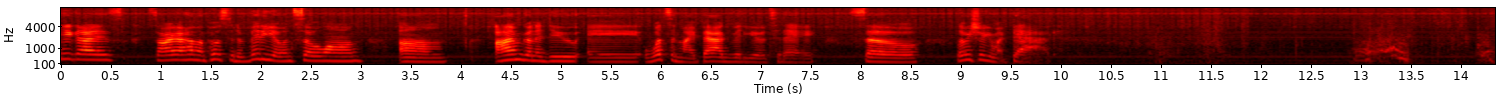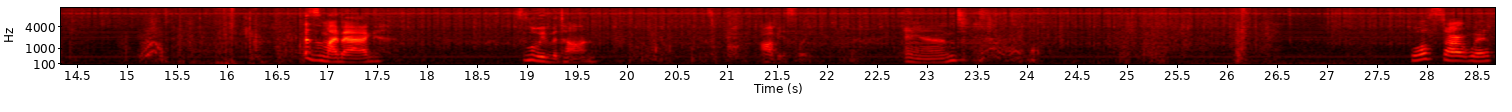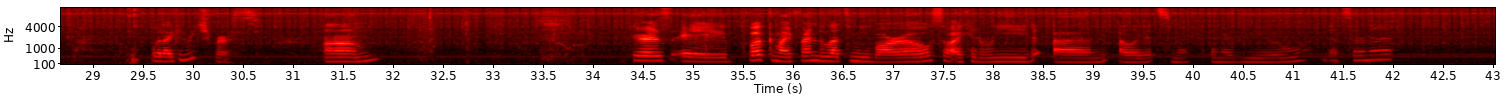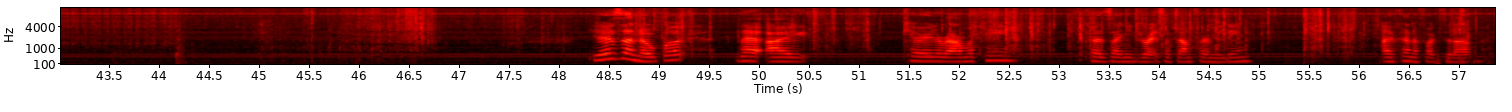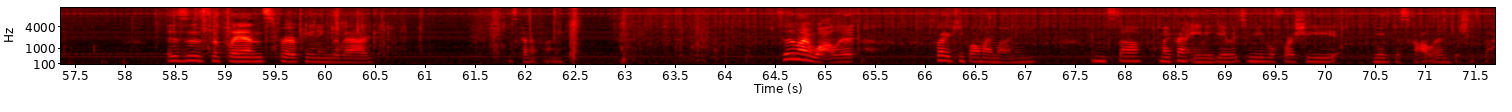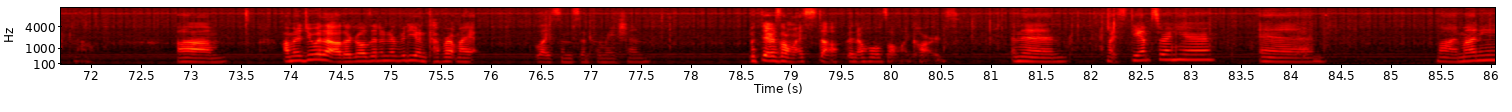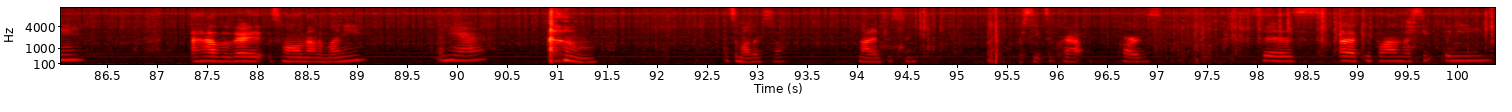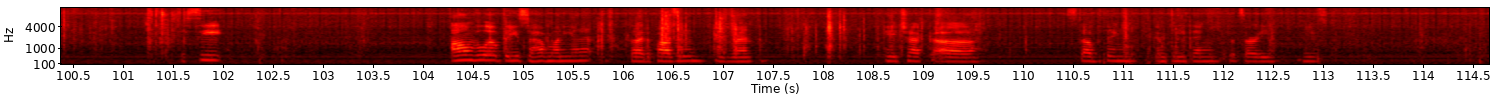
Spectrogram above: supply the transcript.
Hey guys, sorry I haven't posted a video in so long. Um, I'm gonna do a what's in my bag video today. So, let me show you my bag. This is my bag. It's Louis Vuitton. Obviously. And we'll start with what I can reach first. Um, here is a book my friend lets me borrow so I could read an Elliott Smith interview that's in it. Here's a notebook that I carried around with me because I need to write stuff down for a meeting. I've kind of fucked it up. This is the plans for painting the bag. It's kind of funny. This is my wallet. It's where I keep all my money and stuff. My friend Amy gave it to me before she moved to Scotland, but she's back now. Um, I'm going to do what the other girl did in her video and cover up my license information. But there's all my stuff, and it holds all my cards. And then my stamps are in here, and my money. I have a very small amount of money in here. and some other stuff. Not interesting. Receipts and crap. Cards. This is a coupon receipt thingy. Receipt. Envelope that used to have money in it that I deposited. Was rent. Paycheck uh, stub thing. Empty thing that's already used.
